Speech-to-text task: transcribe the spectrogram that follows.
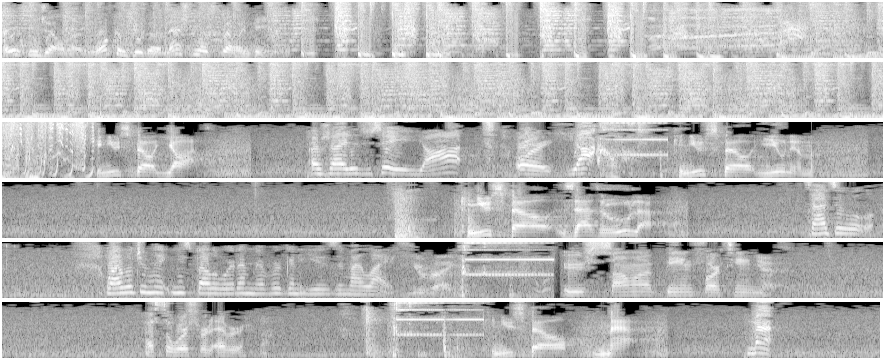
Ladies and gentlemen, welcome to the National Spelling Bee. Can you spell yacht? I'm sorry, did you say yacht or yacht? Can you spell unim? Can you spell zazarula? Zazul. Why would you make me spell a word I'm never going to use in my life? You're right. Usama bin 14. Yes. That's the worst word ever. Can you spell map? Matt.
